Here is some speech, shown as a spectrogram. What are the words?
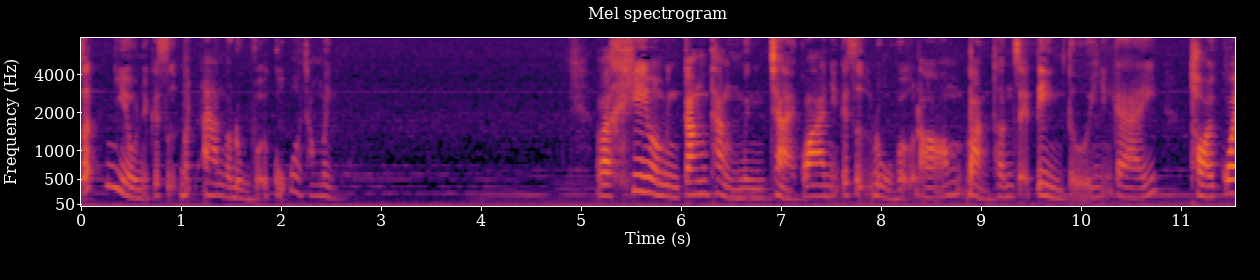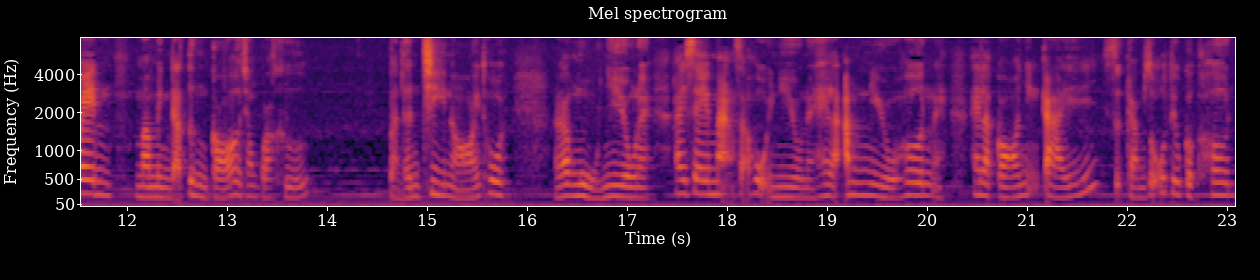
rất nhiều những cái sự bất an và đổ vỡ cũ ở trong mình và khi mà mình căng thẳng, mình trải qua những cái sự đổ vỡ đó, bản thân sẽ tìm tới những cái thói quen mà mình đã từng có ở trong quá khứ. Bản thân chi nói thôi, đó là ngủ nhiều này, hay xem mạng xã hội nhiều này, hay là ăn nhiều hơn này, hay là có những cái sự cám dỗ tiêu cực hơn.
